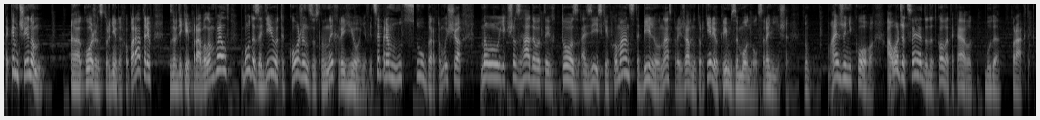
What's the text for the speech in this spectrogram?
Таким чином, е, кожен з турнірних операторів, завдяки правилам Valve, буде задіювати кожен з основних регіонів. І це прям ну супер, тому що, ну, якщо згадувати, хто з азійських команд стабільно у нас приїжджав на турнірі, окрім The Mongols раніше. Ну, майже нікого. А отже, це додаткова така от буде практика.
